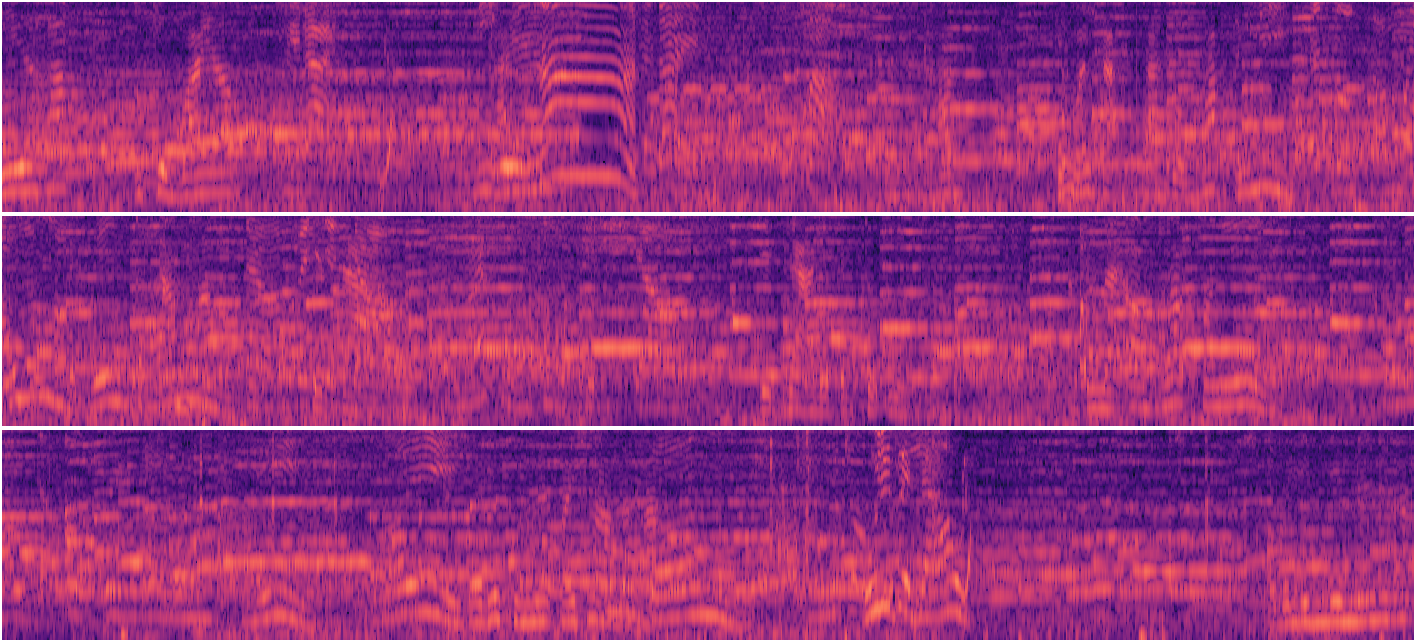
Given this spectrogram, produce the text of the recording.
ดีนะครับ เอาเก็บไว้ครับ ใช้ได้ดีใช้โอหน้าใช้ได้ เป็นตัวอื่นครับเอาตัวไหนออกครับคราวนี้คราวนี้ผมจะเอาตัวเฮ้ยเฮ้ยตัวที่คุณไม่ค่อยชอบนะครับอุ้ยนี่เป็ดดาวเอาเป็นดิมๆเลยนะครับ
